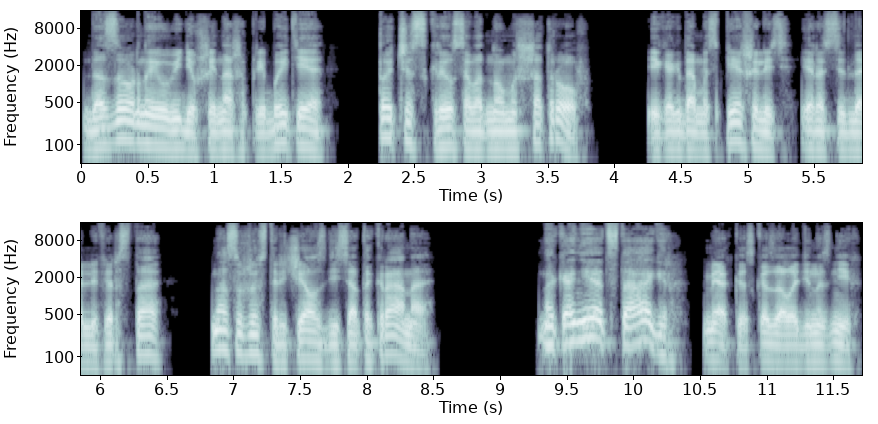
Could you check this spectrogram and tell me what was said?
Дозорный, увидевший наше прибытие, тотчас скрылся в одном из шатров, и когда мы спешились и расседляли ферста, нас уже встречал с десяток рана. «Наконец-то, Агер!» — мягко сказал один из них.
